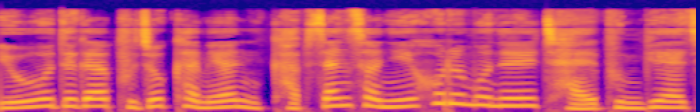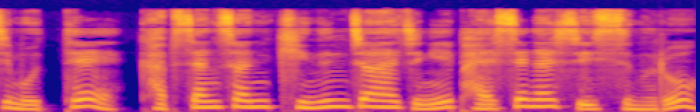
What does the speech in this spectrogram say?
요오드가 부족하면 갑상선이 호르몬을 잘 분비하지 못해 갑상선 기능 저하증이 발생할 수 있으므로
